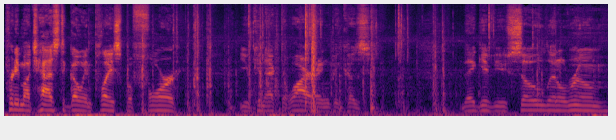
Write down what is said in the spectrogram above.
pretty much has to go in place before you connect the wiring because they give you so little room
